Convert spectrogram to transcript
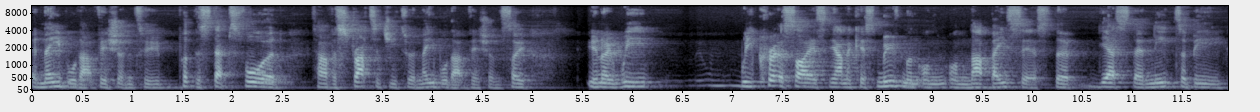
enable that vision, to put the steps forward, to have a strategy to enable that vision. So, you know, we we criticize the anarchist movement on, on that basis that yes, there need to be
